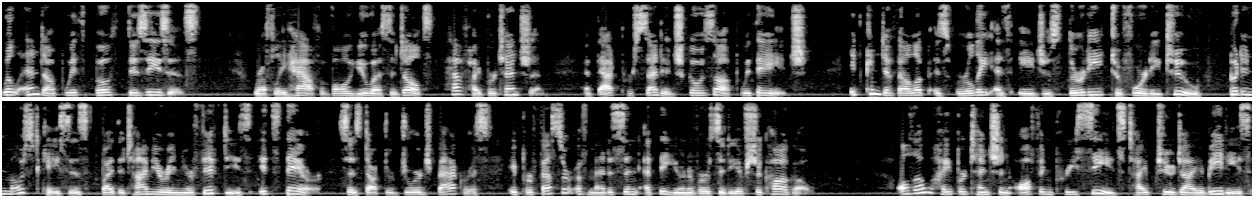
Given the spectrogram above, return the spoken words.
will end up with both diseases. Roughly half of all U.S. adults have hypertension, and that percentage goes up with age. It can develop as early as ages 30 to 42, but in most cases, by the time you're in your 50s, it's there says Dr. George Bakris, a professor of medicine at the University of Chicago. Although hypertension often precedes type 2 diabetes,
